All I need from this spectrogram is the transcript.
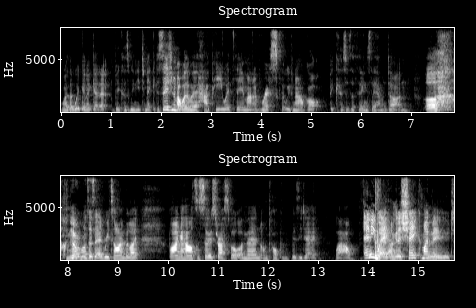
whether we're gonna get it because we need to make a decision about whether we're happy with the amount of risk that we've now got because of the things they haven't done. Oh, I know everyone says it every time, but like buying a house is so stressful and then on top of a busy day. Wow. Anyway, I'm gonna shake my mood.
